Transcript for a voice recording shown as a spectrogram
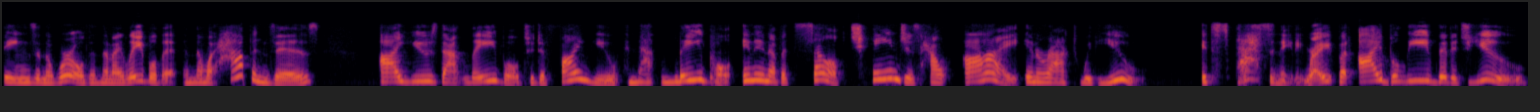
things in the world and then I labeled it. And then what happens is I use that label to define you, and that label in and of itself changes how I interact with you. It's fascinating, right? But I believe that it's you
